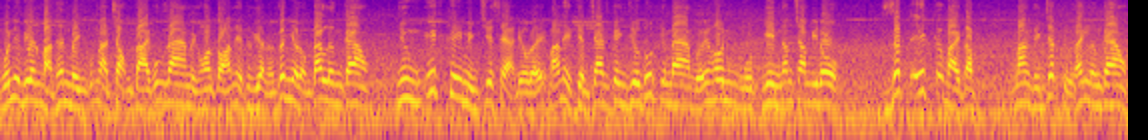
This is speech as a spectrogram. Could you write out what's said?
huấn luyện viên, bản thân mình cũng là trọng tài quốc gia, mình hoàn toàn để thực hiện được rất nhiều động tác lưng cao. Nhưng ít khi mình chia sẻ điều đấy. Bạn thể kiểm tra trên kênh youtube kim ba với hơn 1.500 video. Rất ít các bài tập mang tính chất thử thách lưng cao.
